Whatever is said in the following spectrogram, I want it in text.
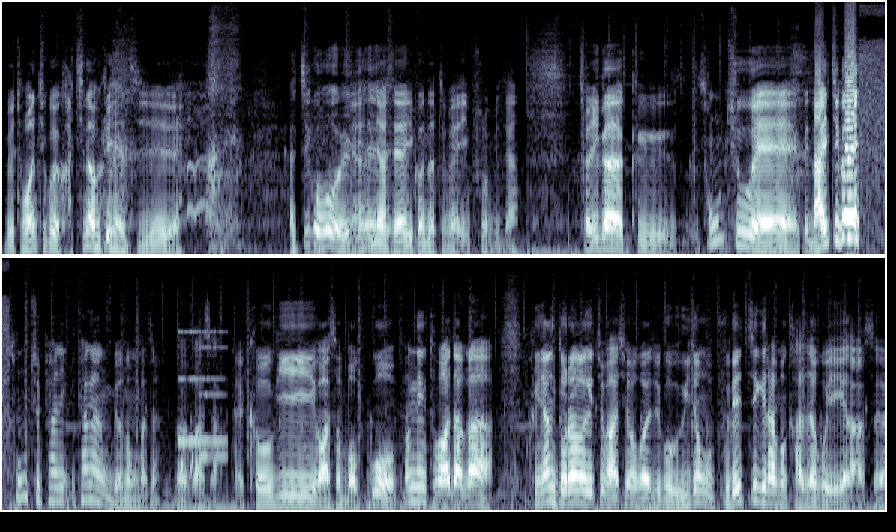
왜 저한테 그걸 같이 나오게 해야지. 아 찍어 네, 이렇게. 안녕하세요. 이건다툼의 이프로입니다. 저희가 그 송추에 그 날 찍어야 송추 평, 평양 면옥 맞아? 어 맞아. 네, 거기 와서 먹고 평냉토 하다가 그냥 돌아가기 좀 아쉬워가지고 의정부 부대찌개를 한번 가자고 얘기가 나왔어요.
